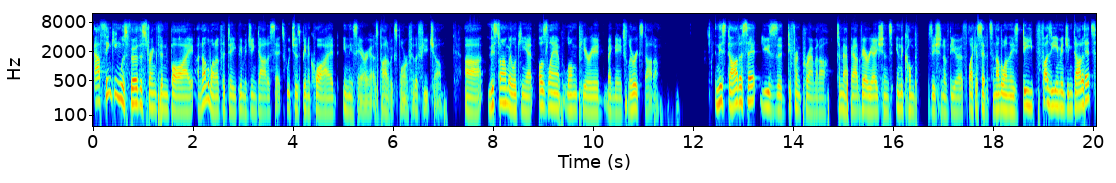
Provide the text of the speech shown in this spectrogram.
Our thinking was further strengthened by another one of the deep imaging data sets, which has been acquired in this area as part of Exploring for the Future. Uh, this time we're looking at AusLAMP long period magnetotellurics data. And this data set uses a different parameter to map out variations in the composition of the Earth. Like I said, it's another one of these deep fuzzy imaging data sets,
